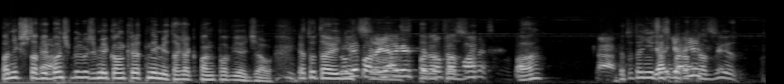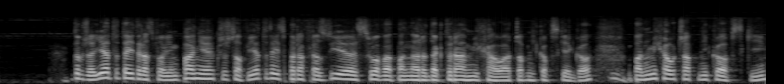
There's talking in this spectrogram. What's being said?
Panie Krzysztofie, Tak. bądźmy ludźmi konkretnymi, tak jak pan powiedział. Ja tutaj No nie chcę ja jestem parafrazu- pan, A? tak. Ja tutaj nieco Ja- ja sparafrazuję. Dobrze, ja tutaj teraz powiem. Panie Krzysztofie, ja tutaj sparafrazuję słowa pana redaktora Michała Czapnikowskiego. Pan Michał Czapnikowski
